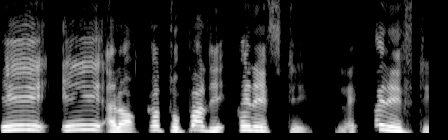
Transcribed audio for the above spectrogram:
Et, et alors, quand on parle des NFT, les NFT,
